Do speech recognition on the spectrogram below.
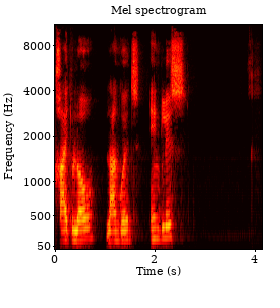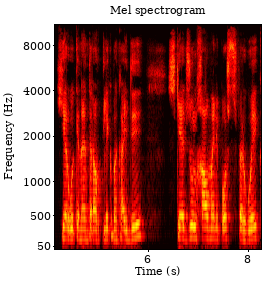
high to low, language, English. Here we can enter our ClickBank ID, schedule how many posts per week,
